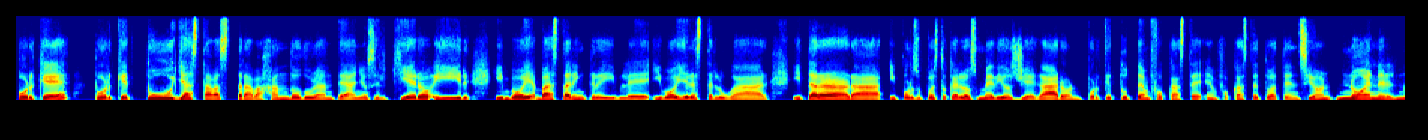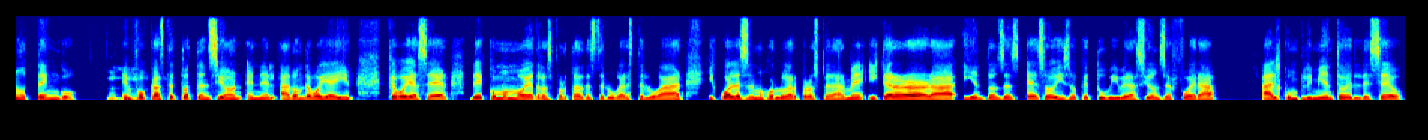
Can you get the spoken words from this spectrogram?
¿Por qué? Porque tú ya estabas trabajando durante años el quiero ir y voy, va a estar increíble y voy a ir a este lugar y tararara. Y por supuesto que los medios llegaron porque tú te enfocaste, enfocaste tu atención no en el no tengo, Enfocaste tu atención en el a dónde voy a ir, qué voy a hacer, de cómo me voy a transportar de este lugar a este lugar y cuál es el mejor lugar para hospedarme y qué. Y entonces eso hizo que tu vibración se fuera al cumplimiento del deseo,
